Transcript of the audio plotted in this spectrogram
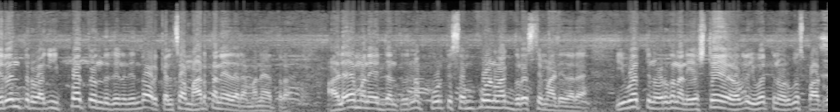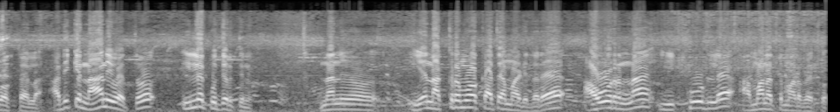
ನಿರಂತರವಾಗಿ ಇಪ್ಪತ್ತೊಂದು ದಿನದಿಂದ ಅವ್ರು ಕೆಲಸ ಮಾಡ್ತಾನೆ ಇದ್ದಾರೆ ಮನೆ ಹತ್ರ. ಹಳೆ ಮನೆ ಇದ್ದಂಥದನ್ನ ಪೂರ್ತಿ ಸಂಪೂರ್ಣವಾಗಿ ದುರಸ್ತಿ ಮಾಡಿದ್ದಾರೆ. ಇವತ್ತಿನವರೆಗೂ ನಾನು ಎಷ್ಟೇ ಹೇಳೋದು ಇವತ್ತಿನವರೆಗೂ ಸ್ಪಾಟ್ಗೆ ಹೋಗ್ತಾ ಇಲ್ಲ. ಅದಕ್ಕೆ ನಾನಿವತ್ತು ಇಲ್ಲೇ ಕೂತಿರ್ತೀನಿ. ನಾನು ಏನು ಅಕ್ರಮವಾಗಿ ಖಾತೆ ಮಾಡಿದರೆ ಅವರನ್ನು ಈ ಕೂಡಲೇ ಅಮಾನತು ಮಾಡಬೇಕು.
